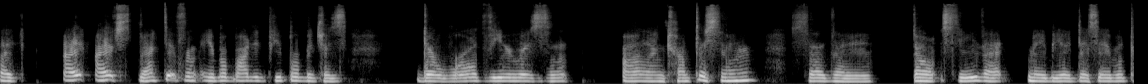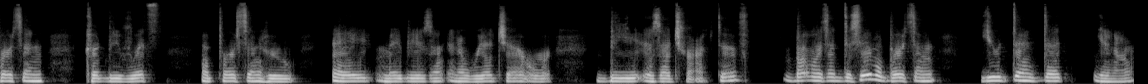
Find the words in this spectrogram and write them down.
Like I I expect it from able-bodied people because their worldview isn't all encompassing, so they don't see that maybe a disabled person could be with a person who a maybe isn't in a wheelchair or b is attractive. But with a disabled person, you'd think that you know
